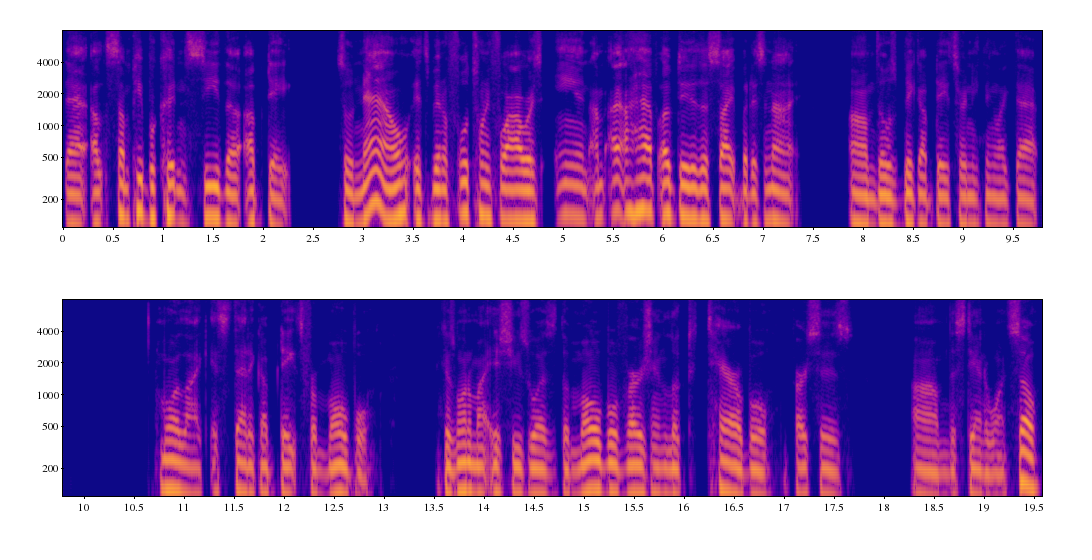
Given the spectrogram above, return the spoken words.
that uh, some people couldn't see the update. So now it's been a full 24 hours and I'm, I have updated the site, but it's not um, those big updates or anything like that. More like aesthetic updates for mobile, because one of my issues was the mobile version looked terrible versus um, the standard one. So,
